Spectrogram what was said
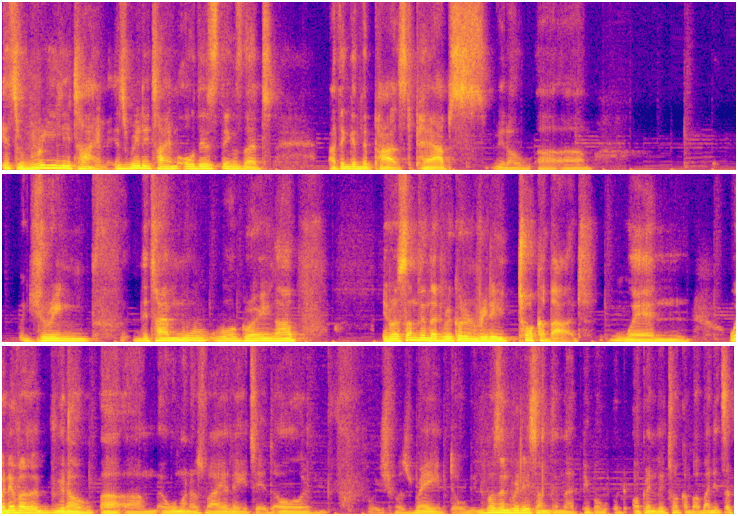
it's really time. It's really time. All these things that I think in the past, perhaps, you know, uh, um, during the time we were growing up, it was something that we couldn't really talk about when whenever you know uh, um, a woman was violated or she was raped or it wasn't really something that people would openly talk about but it's a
